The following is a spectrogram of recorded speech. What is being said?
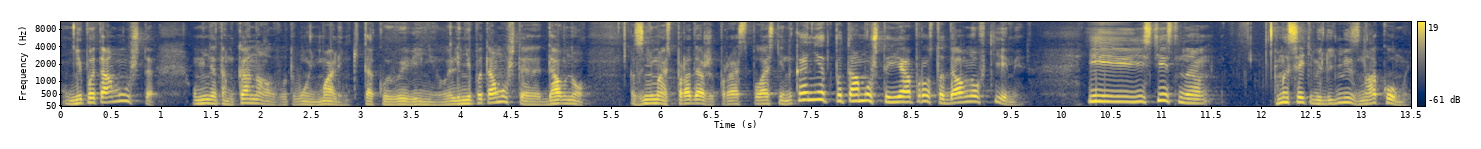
не потому что у меня там канал вот мой маленький такой вывинил, или не потому что я давно занимаюсь продажей пластинок, а нет, потому что я просто давно в теме. И, естественно, мы с этими людьми знакомы.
